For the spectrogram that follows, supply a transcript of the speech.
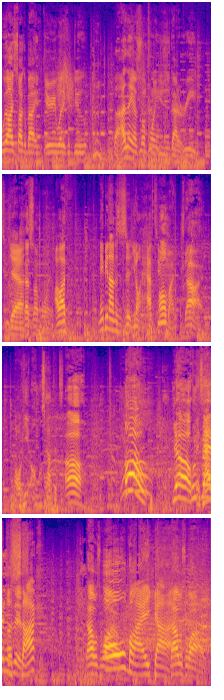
we always talk about in theory what it can do, but I think at some point you just got to read. Yeah. At some point. I like maybe not necessarily. You don't have to. Oh my god. Oh, he almost got the. Oh. Oh. Yo, whose is man that a is this? stock? That was oh wild. Oh my god. That was wild.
